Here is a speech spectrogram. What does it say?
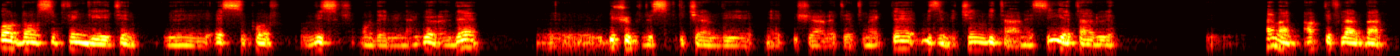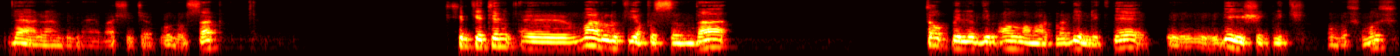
Gordon Springgate'in e, S-Score risk modeline göre de e, düşük risk içerdiğini işaret etmekte. Bizim için bir tanesi yeterli. Hemen aktiflerden değerlendirmeye başlayacak olursak şirketin e, varlık yapısında çok belirgin olmamakla birlikte e, değişiklik oluşmuş.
